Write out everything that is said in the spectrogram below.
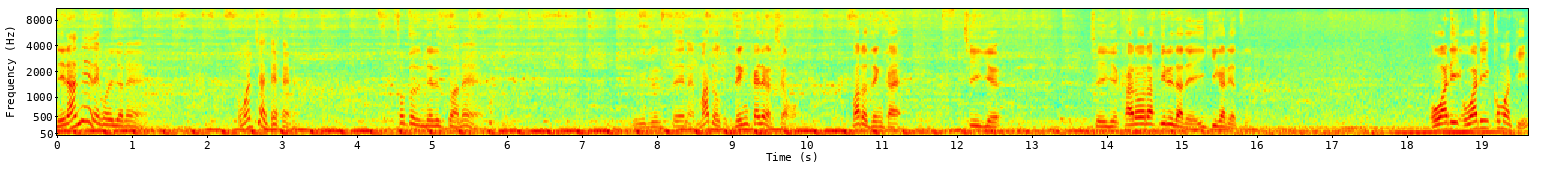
寝らんねえねこれじゃね困っちゃうね。外で寝るとはねうるせえな。窓全開だからしかも。窓全開。チーギュチーギュカローラフィルダーで生きがるやつ。終わり終わり小牧？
